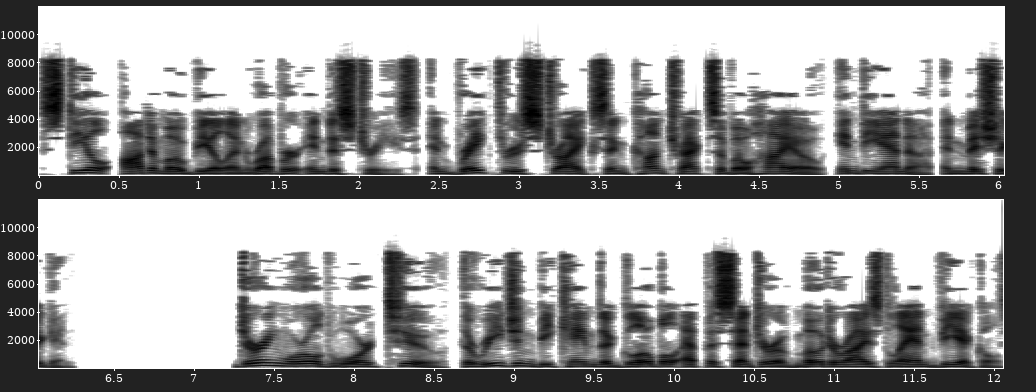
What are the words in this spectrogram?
steel, automobile and rubber industries, and breakthrough strikes and contracts of Ohio, Indiana, and Michigan. During World War II, the region became the global epicenter of motorized land vehicles,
